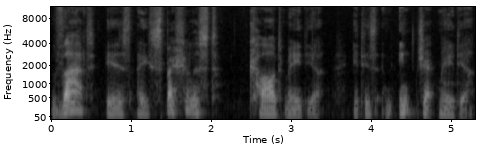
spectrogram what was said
that is a specialist card media. It is an inkjet media.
